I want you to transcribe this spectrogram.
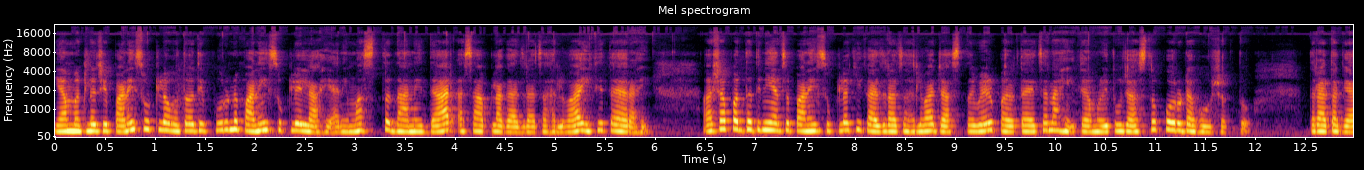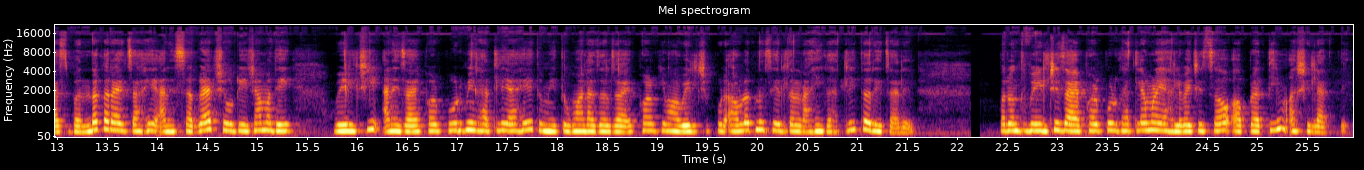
यामधलं जे पाणी सुटलं होतं ते पूर्ण पाणी सुकलेलं आहे आणि मस्त दाणेदार असा आपला गाजराचा हलवा इथे तयार आहे. अशा पद्धतीने याचं पाणी सुकलं की गाजराचा हलवा जास्त वेळ परतायचा नाही त्यामुळे तो जास्त कोरडा होऊ शकतो. तर आता गॅस बंद करायचा आहे आणि सगळ्यात शेवटी याच्यामध्ये वेलची आणि जायफळ पूड मी घातली आहे. तुम्ही तुम्हाला जर जायफळ किंवा वेलची पूड आवडत नसेल तर नाही घातली तरी चालेल. परंतु वेलची जायफळपूड घातल्यामुळे हलव्याची चव अप्रतिम अशी लागते.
